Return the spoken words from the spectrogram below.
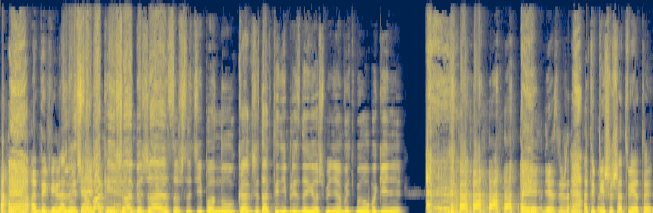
А ты пи- Дрысь отвечаешь- собак и еще обижаются, что типа, ну как же так ты не признаешь меня, ведь мы оба гении. Смешно. А ты пишешь ответы?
